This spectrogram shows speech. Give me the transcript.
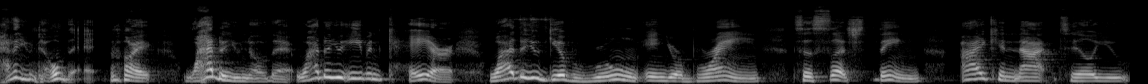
how do you know that? Like, why do you know that? Why do you even care? Why do you give room in your brain to such thing? I cannot tell you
